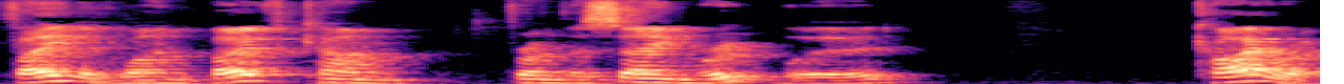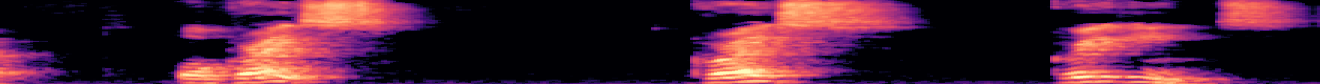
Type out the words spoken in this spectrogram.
favoured one both come from the same root word, chairo, or grace. Grace, greetings,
